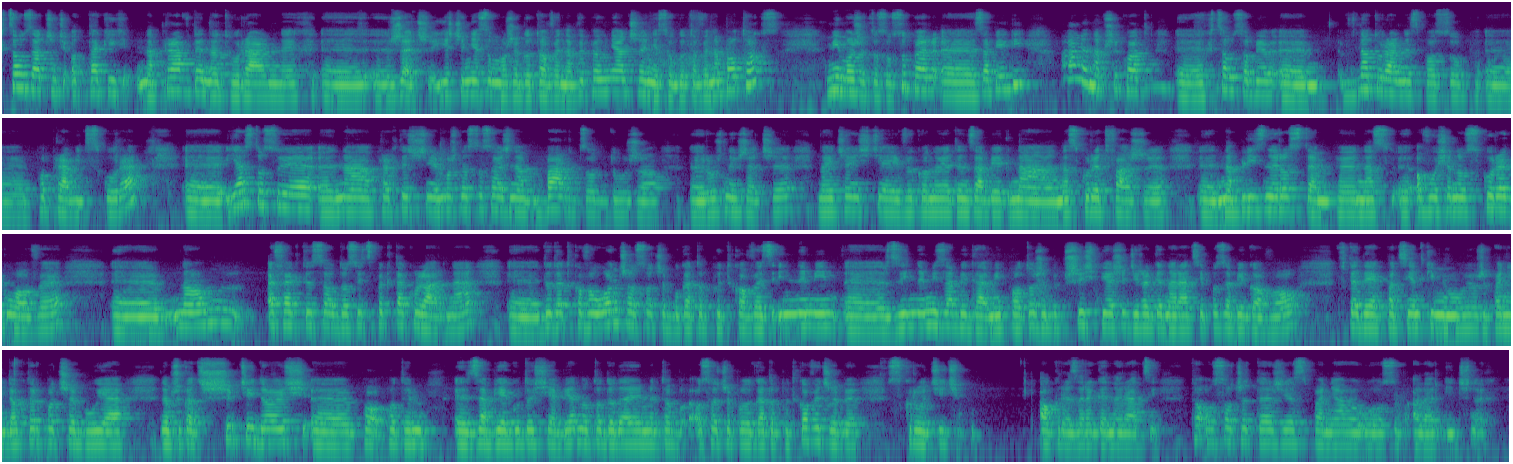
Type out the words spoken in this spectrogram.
chcą zacząć od takich naprawdę naturalnych e, e, rzeczy. Jeszcze nie są może gotowe na wypełniacze, nie są gotowe na botoks, mimo że to są super e, zabiegi, ale na przykład e, chcą sobie e, w naturalny sposób poprawić skórę. Ja stosuję na praktycznie, można stosować na bardzo dużo różnych rzeczy. Najczęściej wykonuję ten zabieg na, na skórę twarzy, na blizny rozstępy, na owłosioną skórę głowy. No, efekty są dosyć spektakularne. E, dodatkowo łączą socze bogatopłytkowe z innymi, e, z innymi zabiegami po to, żeby przyspieszyć regenerację pozabiegową. Wtedy jak pacjentki mi mówią, że pani doktor potrzebuje na przykład szybciej dojść e, po, po tym zabiegu do siebie, no to dodajemy to osocze bogatopłytkowe, żeby skrócić okres regeneracji. To osocze też jest wspaniałe u osób alergicznych.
